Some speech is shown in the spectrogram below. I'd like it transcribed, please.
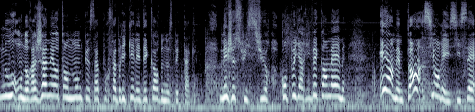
Nous, on n'aura jamais autant de monde que ça pour fabriquer les décors de nos spectacles. Mais je suis sûre qu'on peut y arriver quand même. Et en même temps, si on réussissait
